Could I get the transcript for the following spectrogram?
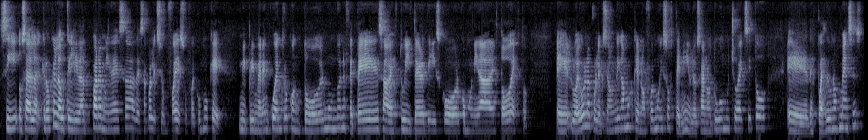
sí, o sea, creo que la utilidad para mí de esa, de esa colección fue eso, fue como que mi primer encuentro con todo el mundo NFT, ¿sabes? Twitter, Discord, comunidades, todo esto. Eh, luego la colección, digamos que no fue muy sostenible, o sea, no tuvo mucho éxito eh, después de unos meses,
